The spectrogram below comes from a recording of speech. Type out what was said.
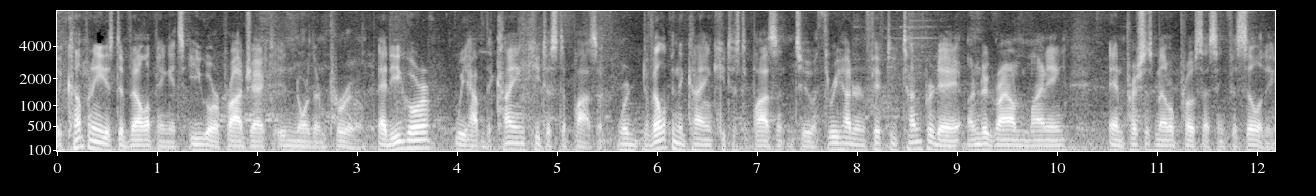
The company is developing its Igor project in northern Peru. At Igor, we have the Callanquitas deposit. We're developing the Callanquitas deposit into a 350 ton per day underground mining and precious metal processing facility.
